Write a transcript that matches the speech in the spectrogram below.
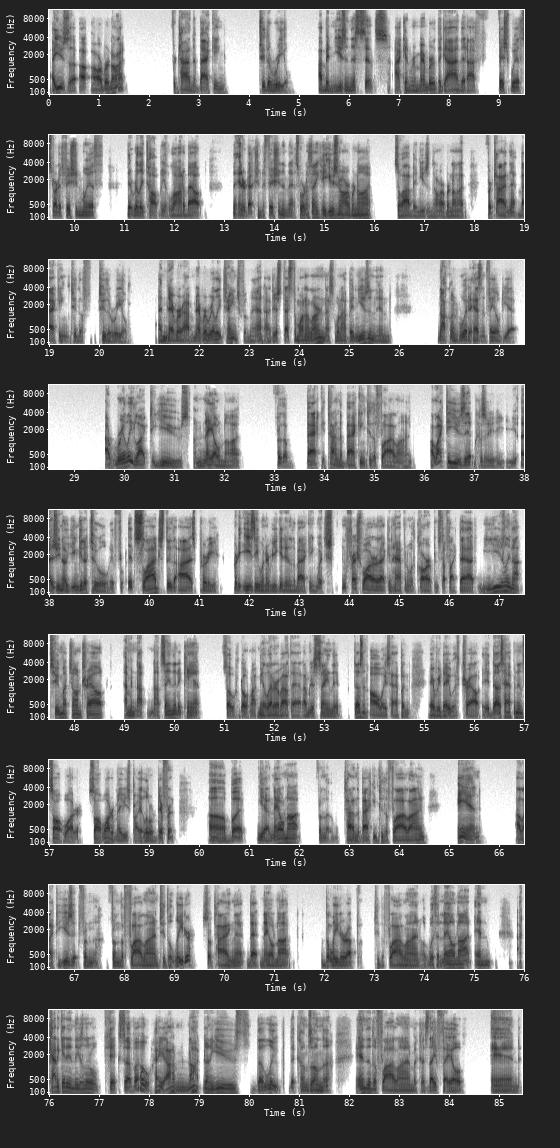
I use a, a arbor knot for tying the backing to the reel. I've been using this since I can remember. The guy that I fished with, started fishing with, that really taught me a lot about the introduction to fishing and that sort of thing. He used an arbor knot, so I've been using the arbor knot for tying that backing to the to the reel. I've never I've never really changed from that. I just that's the one I learned. That's what I've been using, and knock on wood, it hasn't failed yet. I really like to use a nail knot for the back tying the backing to the fly line. I like to use it because, as you know, you can get a tool. It it slides through the eyes pretty pretty easy whenever you get into the backing. Which in freshwater that can happen with carp and stuff like that. Usually not too much on trout. I mean, not not saying that it can't. So don't write me a letter about that. I'm just saying that doesn't always happen every day with trout. It does happen in saltwater. Saltwater maybe is probably a little different. Uh, but yeah, nail knot from the tying the backing to the fly line. And I like to use it from the from the fly line to the leader. So tying that that nail knot, the leader up to the fly line with a nail knot. And I kind of get in these little kicks of, oh, hey, I'm not going to use the loop that comes on the end of the fly line because they failed. And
